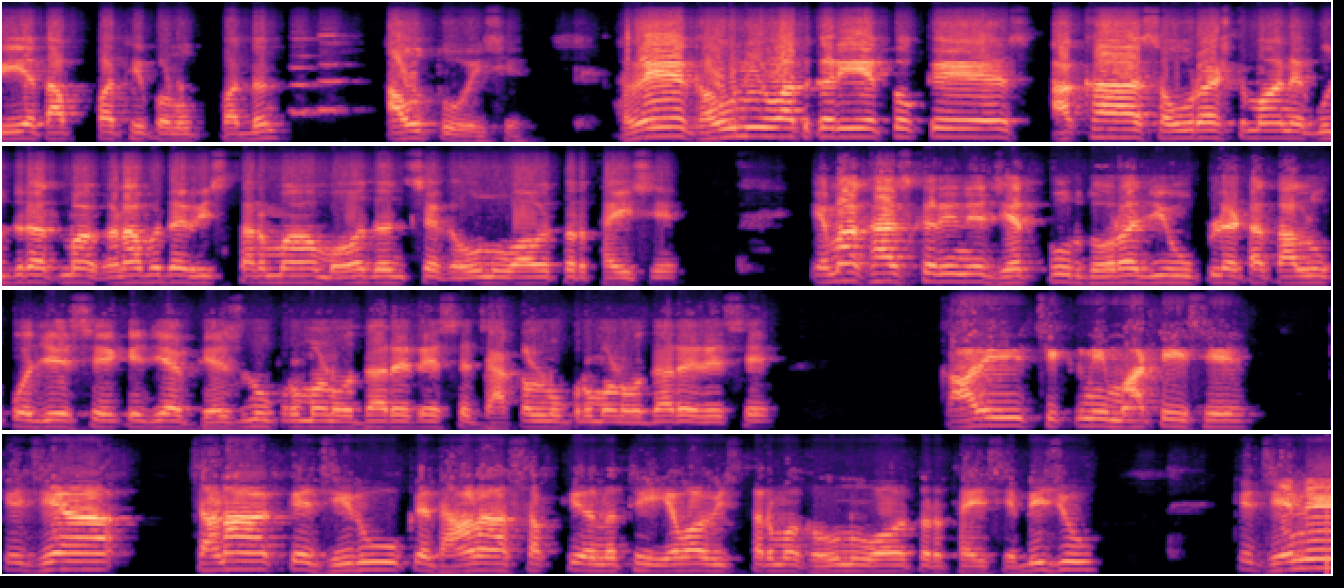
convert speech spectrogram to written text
પિયત આપવાથી પણ ઉત્પાદન આવતું હોય છે. હવે ઘઉંની વાત કરીએ તો કે આખા સૌરાષ્ટ્રમાં અને ગુજરાતમાં ઘણા બધા વિસ્તારમાં મહદ અંશે ઘઉંનું વાવેતર થાય છે. એમાં ખાસ કરીને જેતપુર, ધોરાજી, ઉપલેટા તાલુકો જે છે કે જ્યાં ભેજનું પ્રમાણ વધારે રહેશે, ઝાકળનું પ્રમાણ વધારે રહેશે, કાળી ચીકની માટી છે કે જ્યાં ચણા કે જીરું કે ધાણા શક્ય નથી એવા વિસ્તારમાં ઘઉંનું વાવેતર થાય છે. બીજું કે જેને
